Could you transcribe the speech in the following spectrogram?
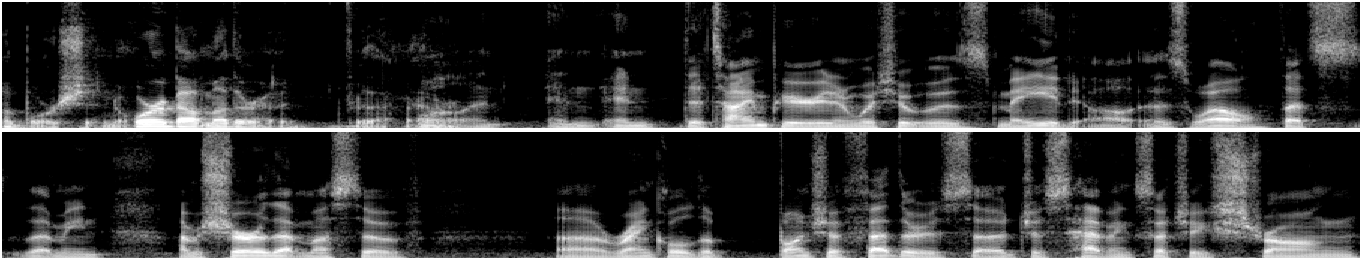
abortion or about motherhood for that matter. Well and and and the time period in which it was made uh, as well that's i mean i'm sure that must have uh, rankled a bunch of feathers uh, just having such a strong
